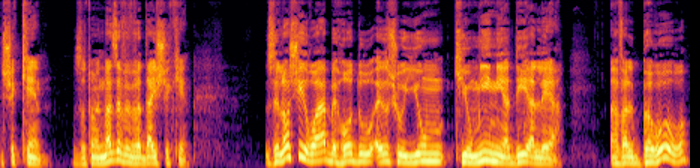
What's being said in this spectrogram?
שכן. זאת אומרת, מה זה בוודאי שכן? זה לא שהיא רואה בהודו איזשהו איום קיומי מיידי עליה, אבל ברור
